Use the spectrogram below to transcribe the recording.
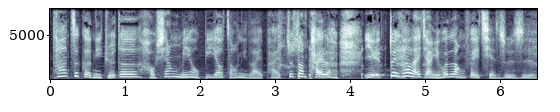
他这个你觉得好像没有必要找你来拍，就算拍了，也对他来讲也会浪费钱，是不是？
